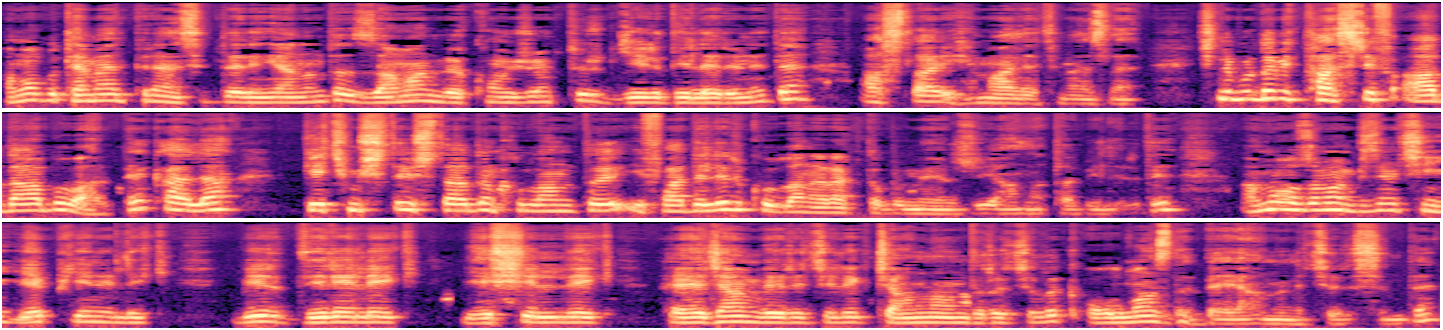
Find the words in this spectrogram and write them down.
Ama bu temel prensiplerin yanında zaman ve konjonktür girdilerini de asla ihmal etmezler. Şimdi burada bir tasrif adabı var. Pekala geçmişte üstadın kullandığı ifadeleri kullanarak da bu mevzuyu anlatabilirdi. Ama o zaman bizim için yepyenilik, bir dirilik, yeşillik, heyecan vericilik, canlandırıcılık olmaz da beyanın içerisinde.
